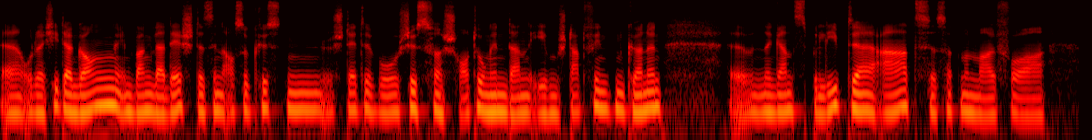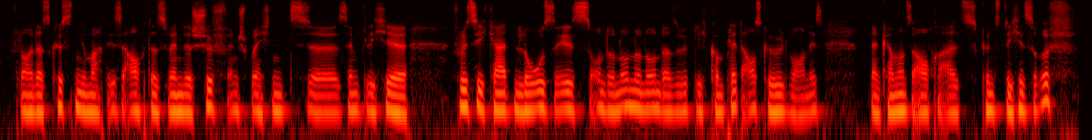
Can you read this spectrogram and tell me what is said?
äh, oder Chittagong in Bangladesch. Das sind auch so Küstenstädte, wo Schiffsverschrottungen dann eben stattfinden können. Äh, eine ganz beliebte Art, das hat man mal vor Floridas Küsten gemacht, ist auch, dass wenn das Schiff entsprechend äh, sämtliche Flüssigkeiten los ist und und und und und, also wirklich komplett ausgehöhlt worden ist, dann kann man es auch als künstliches Riff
